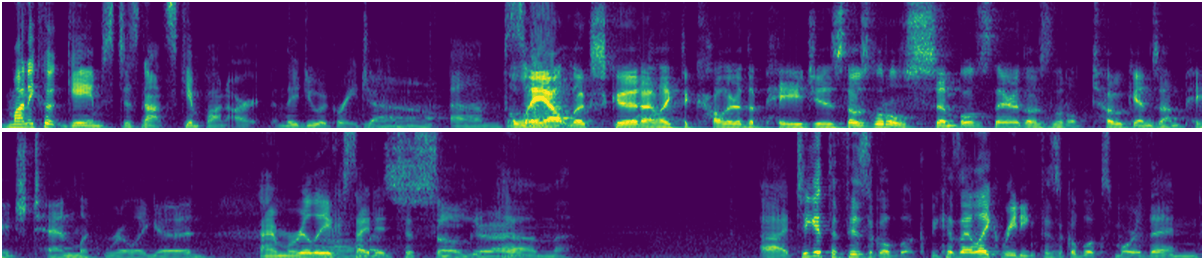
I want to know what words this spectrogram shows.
Monte Cook Games does not skimp on art, and they do a great job. Um, The layout looks good. I like the color of the pages. Those little symbols there, those little tokens on page 10 look really good. I'm really excited that's to so see um, uh, to get the physical book because I like reading physical books more than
